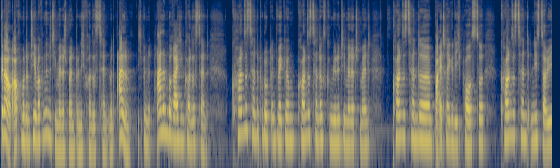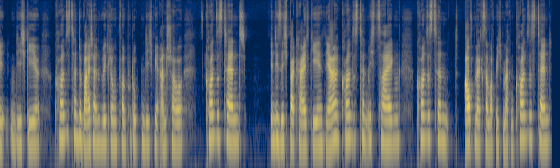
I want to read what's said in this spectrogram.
genau, auch mit dem Thema Community Management bin ich konsistent mit allem. Ich bin in allen Bereichen konsistent konsistente Produktentwicklung, konsistentes Community Management, konsistente Beiträge, die ich poste, konsistent in die Story, in die ich gehe, konsistente Weiterentwicklung von Produkten, die ich mir anschaue, konsistent in die Sichtbarkeit gehen, ja, konsistent mich zeigen, konsistent aufmerksam auf mich machen, konsistent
